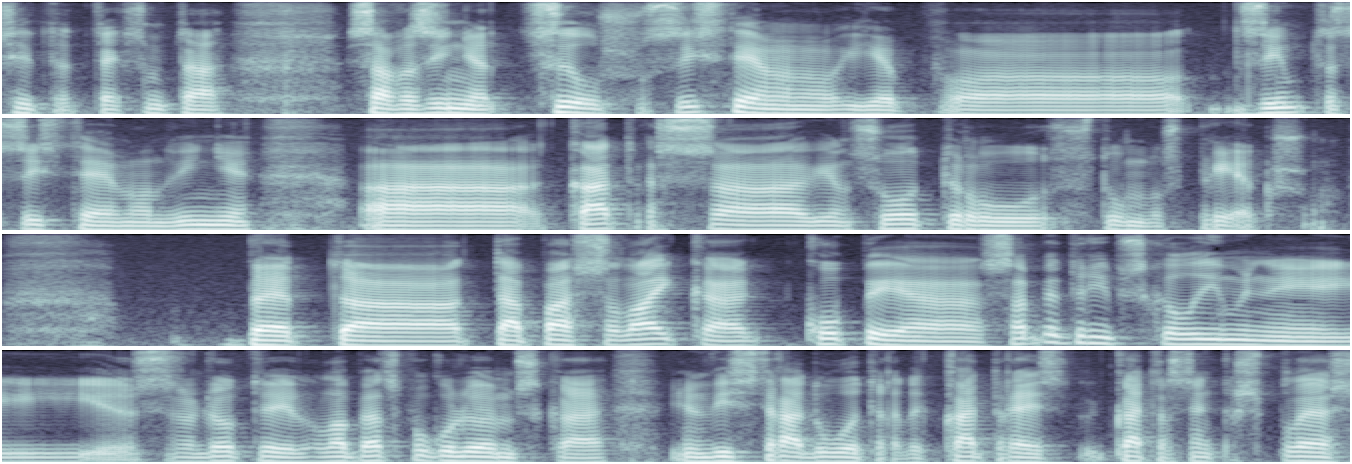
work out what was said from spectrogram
šī, teiksim tā, sava ziņa cilšu sistēma, jeb dzimtas sistēma, un viņi katrs viens otru stum uz priekšu. Bet tā paša laikā kopējā sabiedrības līmenī ļoti labi atspoguļojums, ka viņi visi strādā otrādi. Katreiz, katrs vienkārši plēš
